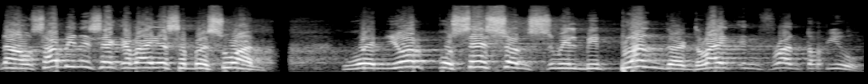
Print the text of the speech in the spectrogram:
Now, sabi ni Zechariah sa verse 1, when your possessions will be plundered right in front of you.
